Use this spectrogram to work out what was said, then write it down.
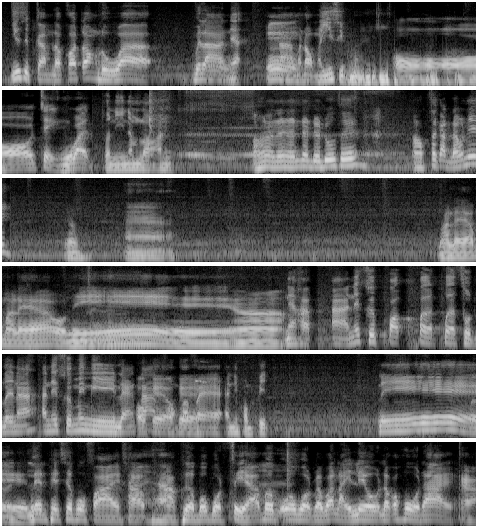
20 กรัมเราก็ต้องดูว่าเวลาเนี้ยอืม อ่ามันออกมา 20ไหมอ๋อเจ๋งว่ะตัวนี้น้ำร้อนอ๋อนั่นนั่นเดี๋ยวดูซิเอาสกัดแล้วนี่ยังอ่า มาแล้วมาแล้วนี่อ่า เนี่ยครับ อ่า นี่คือเปิดเปิดเปิดสุดเลยนะ อันนี้คือไม่มีแรงต้านโอเคขโอองเค กาแฟ อันนี้ผมปิด นี่เล่นเพชเชอร์โปรไฟล์ครับใช่ครับ อ่าเผื่อโบบทเสียเบอร์โอบทแบบว่าไหลเร็วแล้วก็โฮได้อ่า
